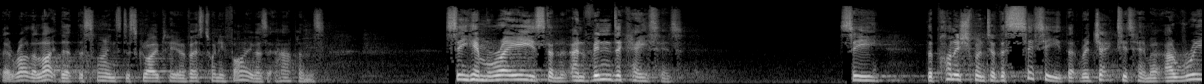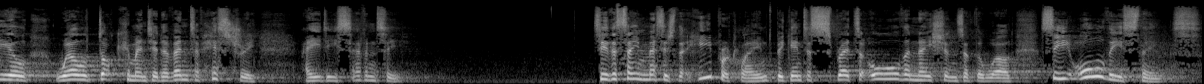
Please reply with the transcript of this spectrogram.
They're rather like the, the signs described here in verse 25 as it happens. See him raised and, vindicated. See the punishment of the city that rejected him, a, a real, well documented event of history, AD 70. See the same message that he proclaimed begin to spread to all the nations of the world. See all these things.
